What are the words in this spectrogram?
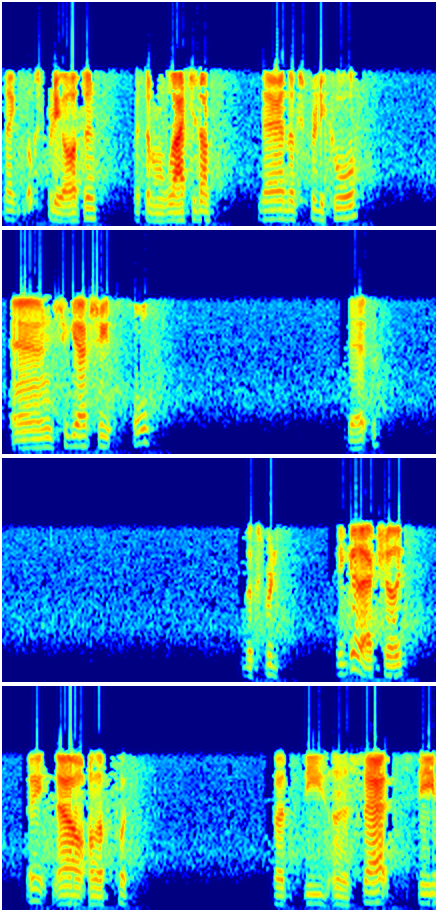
Like looks pretty awesome with some latches on there. It looks pretty cool, and she can actually hold it Looks pretty, pretty good, actually. Hey, now I'm gonna put put these in the set. See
